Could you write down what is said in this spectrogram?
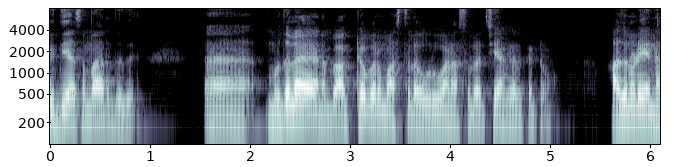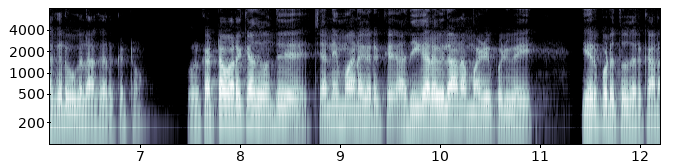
வித்தியாசமாக இருந்தது. முதல்ல நம்ம அக்டோபர் மாதத்தில் உருவான சுழற்சியாக இருக்கட்டும் அதனுடைய நகர்வுகளாக இருக்கட்டும் ஒரு கட்டம் வரைக்கும் அது வந்து சென்னை மாநகருக்கு அதிக அளவிலான மழைப்பொழிவை ஏற்படுத்துவதற்கான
